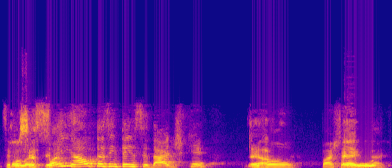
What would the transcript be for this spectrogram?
Você Com falou, é só em altas intensidades que, que é. vão baixar a é, imunidade.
